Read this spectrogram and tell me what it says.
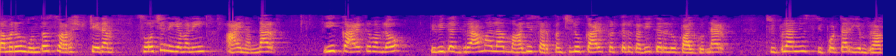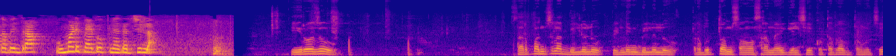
తమను ముందస్తు అరెస్టు చేయడం శోచనీయమని ఆయన అన్నారు. ఈ కార్యక్రమంలో వివిధ గ్రామాల మాజీ సర్పంచులు కార్యకర్తలు తదితరులు పాల్గొన్నారు. Triple R news reporter M Raghavendra ఉమ్మడి మహబూబ్ నగర్ జిల్లా. ఈరోజు సర్పంచుల బిల్లులు పెండింగ్ బిల్లులు ప్రభుత్వం సంవత్సరమై గెలిచి కొత్త ప్రభుత్వం వచ్చి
